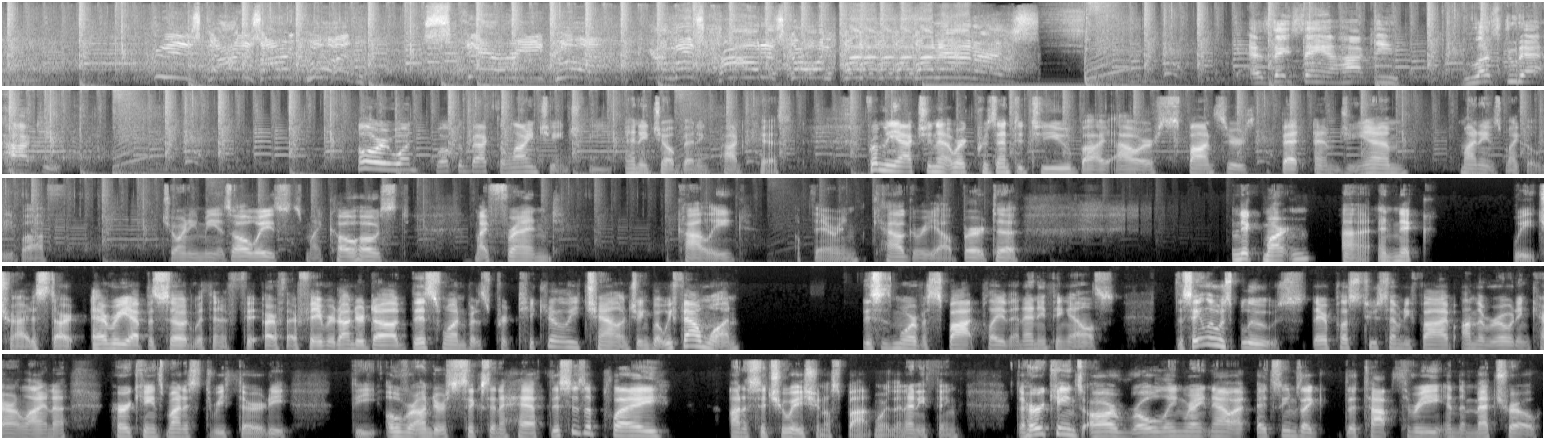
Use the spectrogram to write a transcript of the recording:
These guys are good. Scary good. And this crowd is going bananas. As they say in hockey, let's do that hockey. Hello, everyone. Welcome back to Line Change, the NHL betting podcast from the Action Network, presented to you by our sponsors, BetMGM. My name is Michael Leboff. Joining me, as always, is my co host, my friend, colleague up there in Calgary, Alberta, Nick Martin. Uh, and Nick, we try to start every episode with, an, our favorite underdog. This one was particularly challenging, but we found one. This is more of a spot play than anything else. The St. Louis Blues, they're plus 275 on the road in Carolina. Hurricanes minus 330. The over under six and a half. This is a play on a situational spot more than anything. The Hurricanes are rolling right now. It seems like the top three in the Metro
